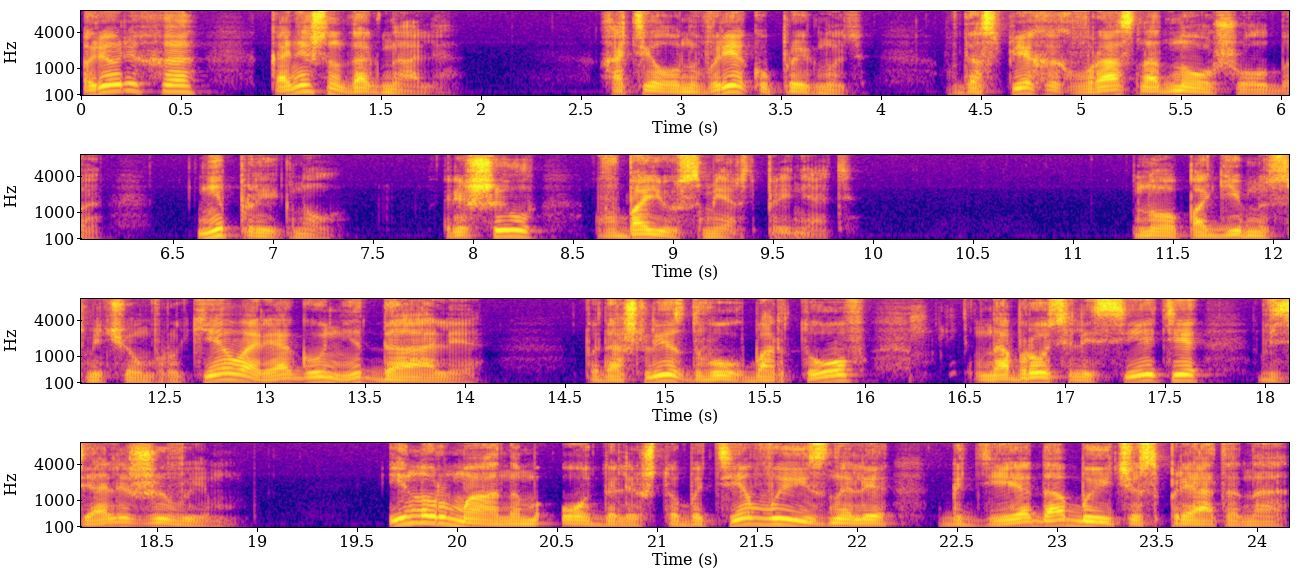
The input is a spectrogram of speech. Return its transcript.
Рериха, конечно, догнали. Хотел он в реку прыгнуть, в доспехах в раз на дно ушел бы. Не прыгнул. Решил в бою смерть принять. Но погибнуть с мечом в руке варягу не дали. Подошли с двух бортов, набросили сети, взяли живым. И нурманам отдали, чтобы те вызнали, где добыча спрятана.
